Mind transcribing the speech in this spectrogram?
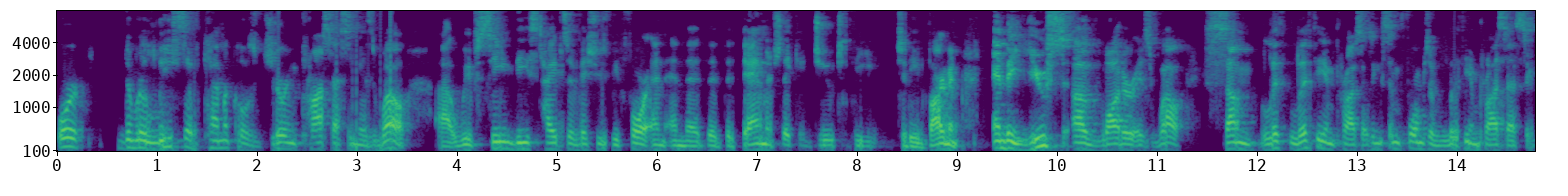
Or the release of chemicals during processing as well. Uh, we've seen these types of issues before and, and the, the, the, damage they can do to the to the environment and the use of water as well. Some lithium processing, some forms of lithium processing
